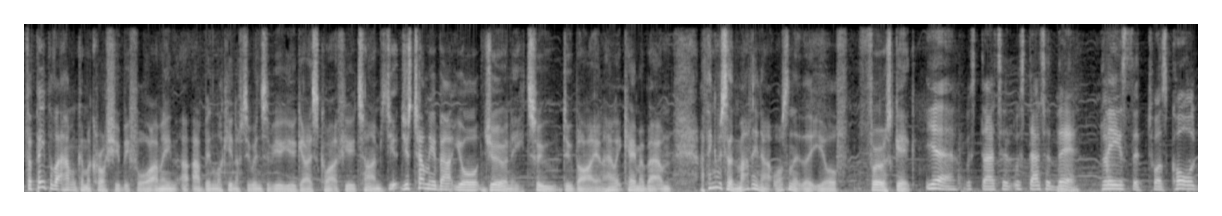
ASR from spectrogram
For people that haven't come across you before, I mean, I- I've been lucky enough to interview you guys quite a few times. Ju- Just tell me about your journey to Dubai and how it came about. And I think it was the Madinat, wasn't it, that your f- first gig? Yeah, we started. We started there. Place that was called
